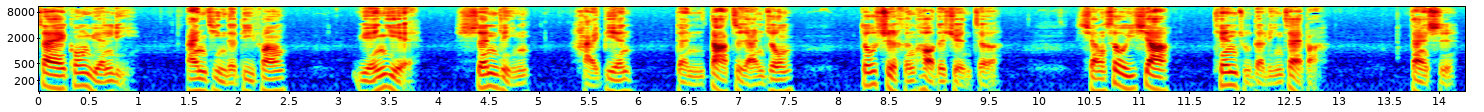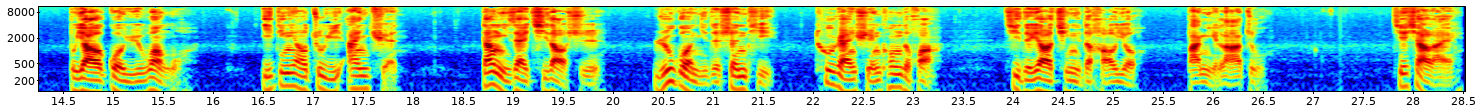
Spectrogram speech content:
在公园里安静的地方，原野、森林、海边等大自然中，都是很好的选择。享受一下天主的临在吧，但是不要过于忘我，一定要注意安全。当你在祈祷时，如果你的身体突然悬空的话，记得要请你的好友把你拉住。接下来，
